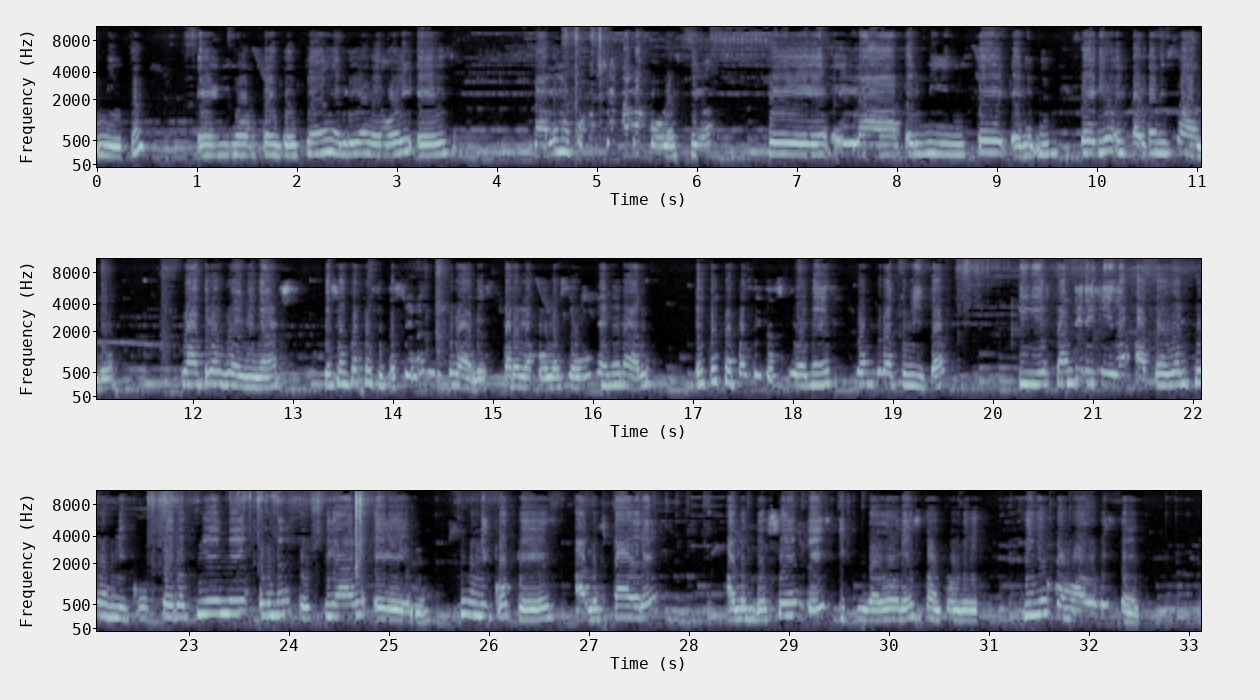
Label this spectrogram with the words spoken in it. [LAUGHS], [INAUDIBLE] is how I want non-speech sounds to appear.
Misa. Eh, nuestra intención en el día de hoy es darles a conocer a la población que la, el, ministerio, el ministerio está organizando cuatro webinars que son capacitaciones virtuales para la población en general. Estas capacitaciones son gratuitas y están dirigidas a todo el público, pero tiene un especial eh, público que es a los padres, a los docentes y cuidadores, tanto de niños como adolescentes.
